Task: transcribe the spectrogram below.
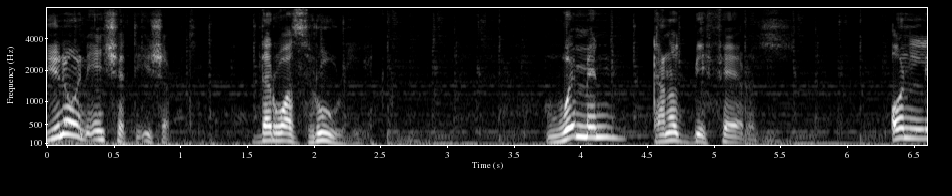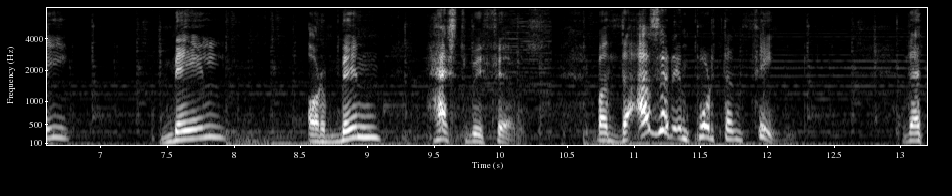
You know, in ancient Egypt, there was rule. Women cannot be pharaohs. Only male or men has to be pharaohs. But the other important thing, that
